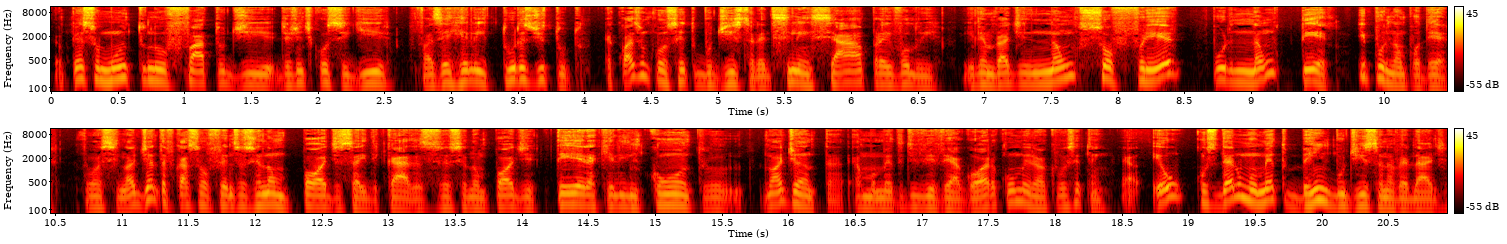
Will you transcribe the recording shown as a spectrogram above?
Eu penso muito no fato de, de, a gente conseguir fazer releituras de tudo. É quase um conceito budista, né? De silenciar para evoluir. E lembrar de não sofrer por não ter e por não poder. Então, assim, não adianta ficar sofrendo se você não pode sair de casa, se você não pode ter aquele encontro. Não adianta. É o momento de viver agora com o melhor que você tem. É, eu considero um momento bem budista, na verdade,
